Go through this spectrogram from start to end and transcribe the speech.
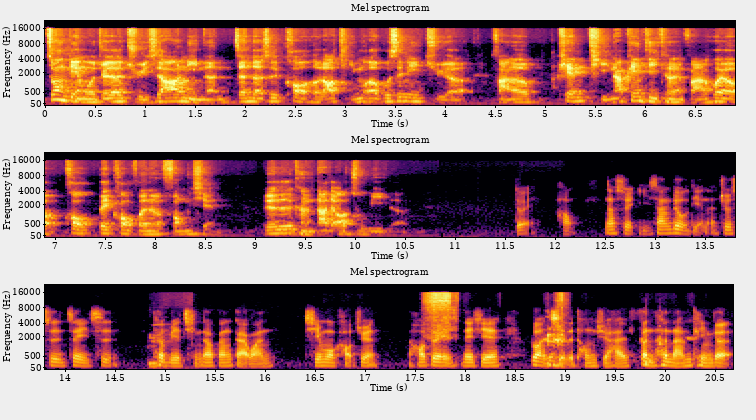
重点，我觉得举是要你能真的是扣合到题目，而不是你举了反而偏题，那偏题可能反而会有扣被扣分的风险，我觉得是可能大家要注意的。对，好，那所以以上六点呢，就是这一次特别请到刚改完期末考卷。然后对那些乱写的同学还愤恨难平的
